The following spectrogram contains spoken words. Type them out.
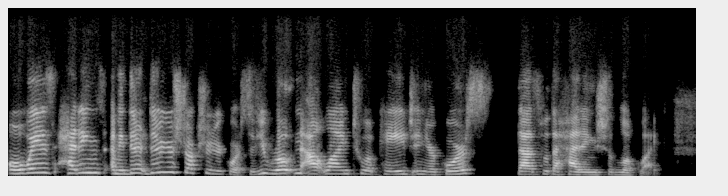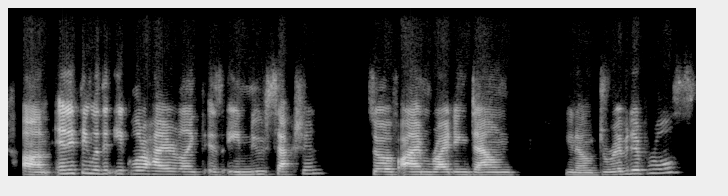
always headings, I mean, they're, they're your structure of your course. If you wrote an outline to a page in your course, that's what the heading should look like. Um, anything with an equal or higher length is a new section. So if I'm writing down, you know, derivative rules,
